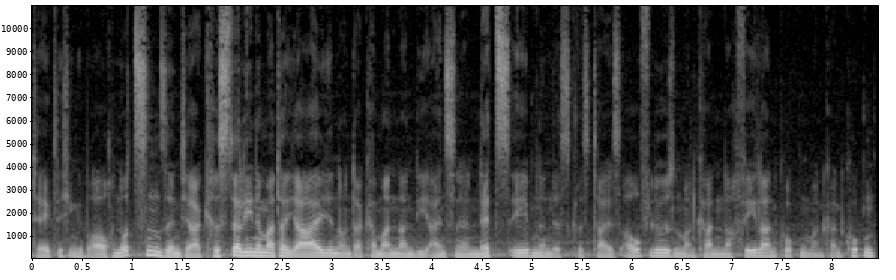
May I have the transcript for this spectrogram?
täglichen Gebrauch nutzen, sind ja kristalline Materialien und da kann man dann die einzelnen Netzebenen des Kristalls auflösen. Man kann nach Fehlern gucken, man kann gucken,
